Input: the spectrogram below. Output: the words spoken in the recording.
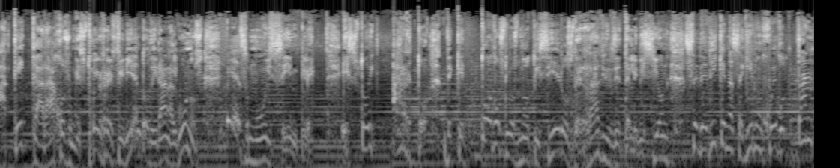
¿A qué carajos me estoy refiriendo? dirán algunos. Es muy simple. Estoy harto de que todos los noticieros de radio y de televisión se dediquen a seguir un juego tan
